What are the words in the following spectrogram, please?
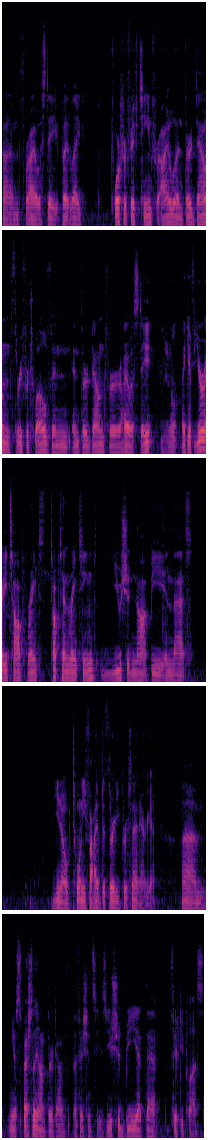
um, for Iowa State, but like four for fifteen for Iowa and third down, three for twelve and and third down for Iowa State. Know? Like if you're a top ranked, top ten ranked team, you should not be in that, you know, twenty five to thirty percent area. Um, you know, especially on third down efficiencies, you should be at that fifty plus.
